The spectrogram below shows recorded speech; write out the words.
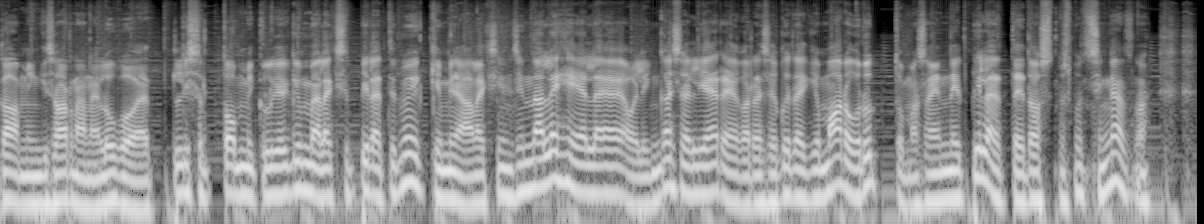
ka mingi sarnane lugu, et lihtsalt hommikul kell kümme läksid piletid müüki, mina läksin sinna lehele, olin ka seal järjekorras ja kuidagi maru ruttu ma sain neid pileteid osta, siis mõtlesin ka, et noh,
